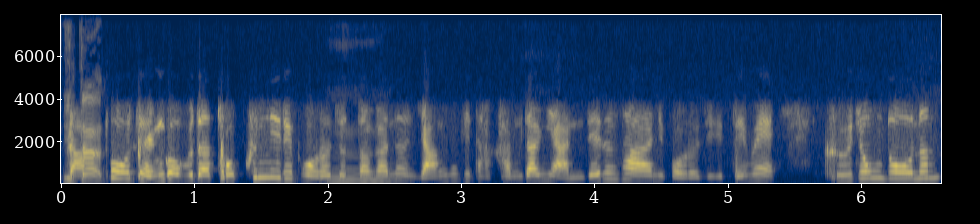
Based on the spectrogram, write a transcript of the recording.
일단 납포된 것보다 더 큰 일이 벌어졌다가는 음. 양국이 다 감당이 안 되는 사안이 벌어지기 때문에 그 정도는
